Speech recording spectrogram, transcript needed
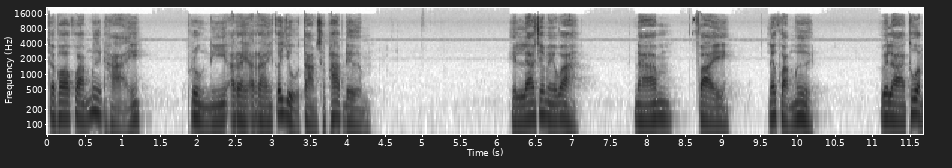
แต่พอความมืดหาย พรุ่งนี้อะไรอะไรก็อยู่ตามสภาพเดิม เห็นแล้วใช่ไหมว่า น้ำไฟ และความมืด เวลาท่วม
